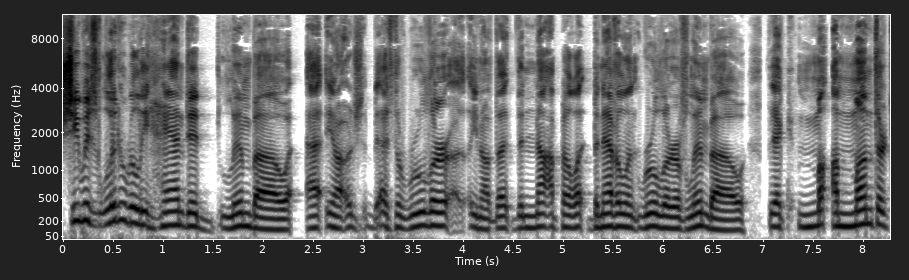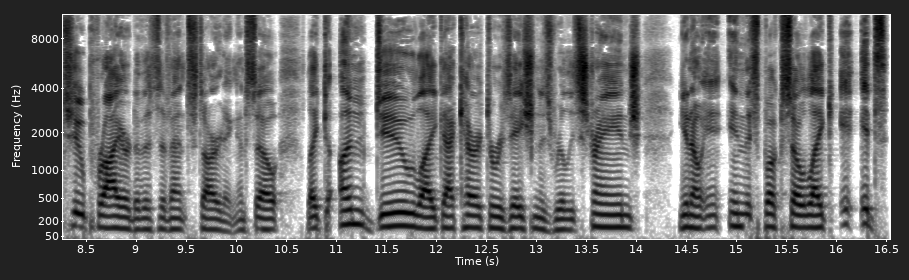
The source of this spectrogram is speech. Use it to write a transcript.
she was literally handed limbo, uh, you know, as the ruler, uh, you know, the, the not benevolent ruler of limbo, like m- a month or two prior to this event starting. And so, like, to undo like that characterization is really strange, you know, in, in this book. So, like, it, it's,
